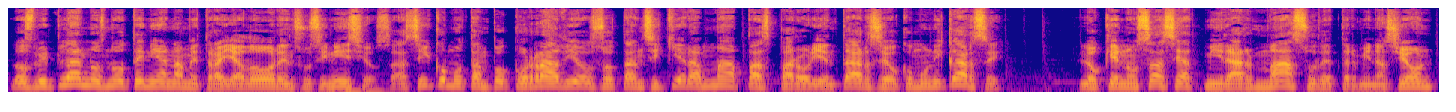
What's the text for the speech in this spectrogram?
Los biplanos no tenían ametrallador en sus inicios, así como tampoco radios o tan siquiera mapas para orientarse o comunicarse, lo que nos hace admirar más su determinación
